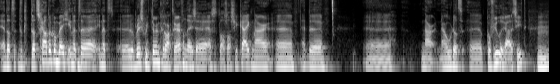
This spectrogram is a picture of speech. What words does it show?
ja, dat, dat, dat schuilt ook een beetje in het, eh, in het risk-return karakter hè, van deze asset class. Als je kijkt naar, eh, de, eh, naar, naar hoe dat eh, profiel eruit ziet. Mhm.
